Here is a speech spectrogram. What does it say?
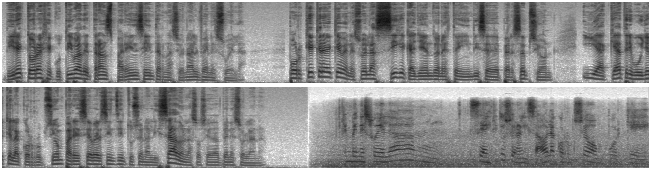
directora ejecutiva de Transparencia Internacional Venezuela. ¿Por qué cree que Venezuela sigue cayendo en este índice de percepción y a qué atribuye que la corrupción parece haberse institucionalizado en la sociedad venezolana? En Venezuela mm, se ha institucionalizado la corrupción porque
